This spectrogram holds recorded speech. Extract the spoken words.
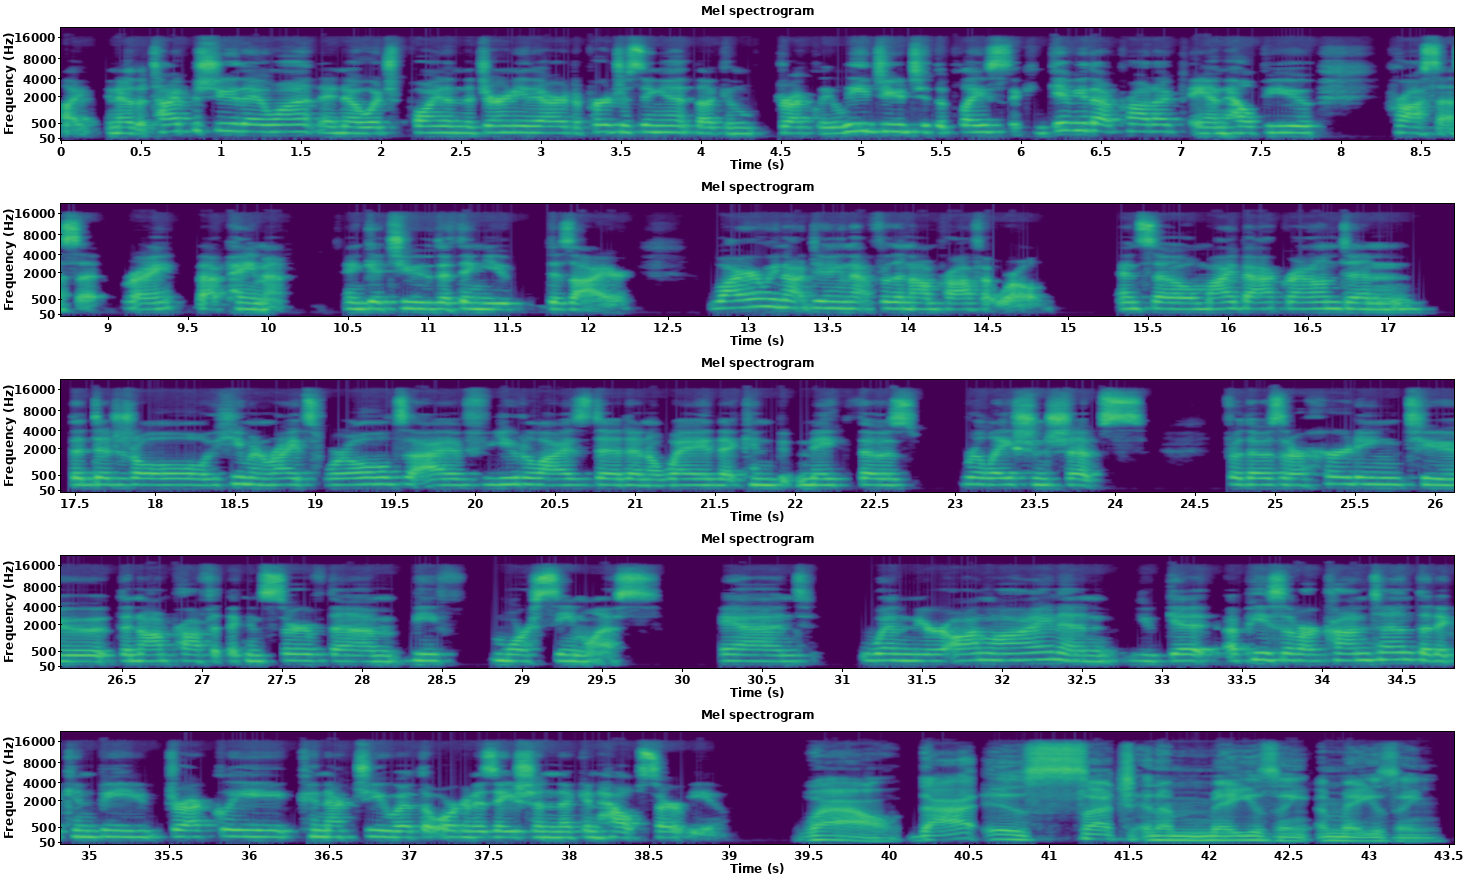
like, you know, the type of shoe they want, they know which point in the journey they are to purchasing it. They can directly lead you to the place that can give you that product and help you process it, right? That payment and get you the thing you desire. Why are we not doing that for the nonprofit world? And so my background in the digital human rights world, I've utilized it in a way that can make those relationships for those that are hurting to the nonprofit that can serve them be more seamless. And when you're online and you get a piece of our content that it can be directly connect you with the organization that can help serve you. Wow, that is such an amazing, amazing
